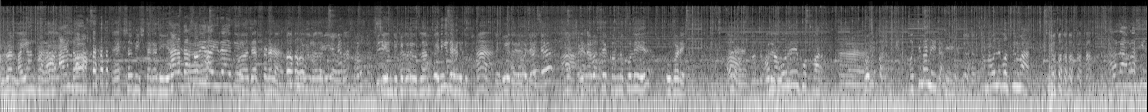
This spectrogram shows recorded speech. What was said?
আমরা লাইন ভাড়া একশো বিশ টাকা দিয়ে। দেড়শো টাকা। ভাড়া সিএনজিটি করে উঠলাম। এদিকে দেখেন। এদিকে এটা হচ্ছে খন্ডপল্লির উপরে। হ্যাঁ খন্ডপল্লির এইটা আমরা বলি সিংহ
